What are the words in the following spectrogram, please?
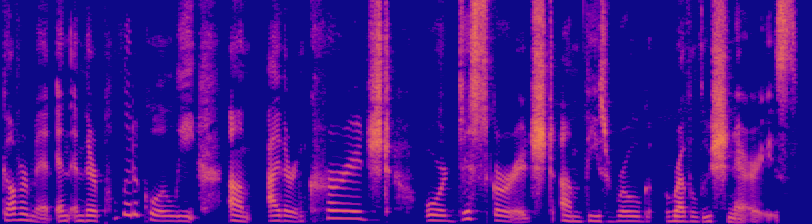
government and, and their political elite um, either encouraged or discouraged um, these rogue revolutionaries?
